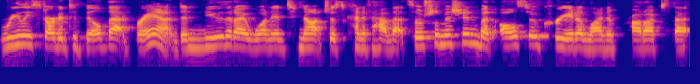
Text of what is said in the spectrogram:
really started to build that brand and knew that I wanted to not just kind of have that social mission, but also create a line of products that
